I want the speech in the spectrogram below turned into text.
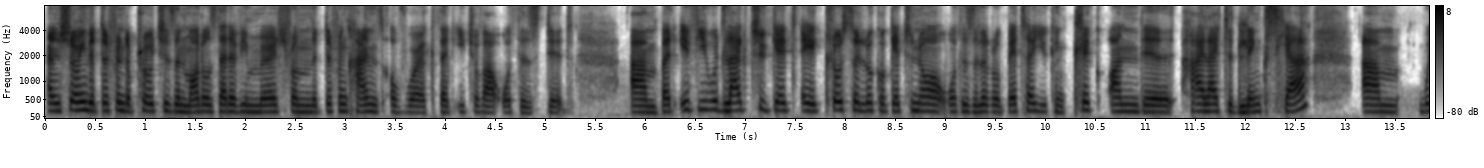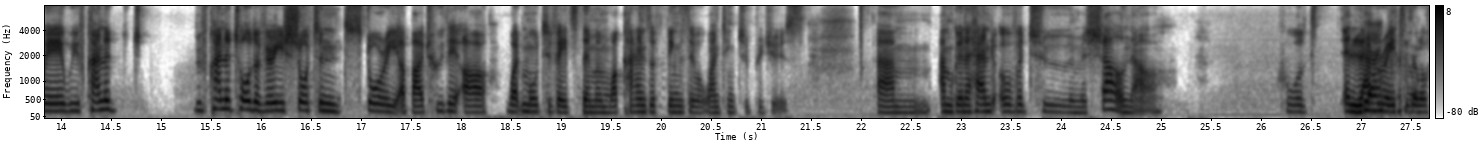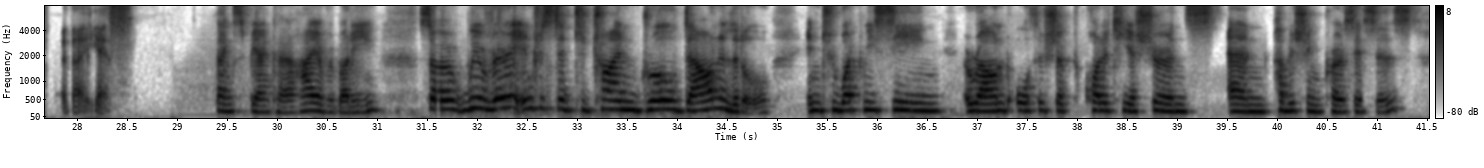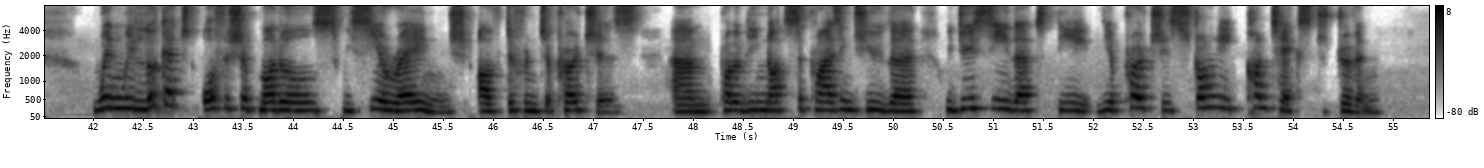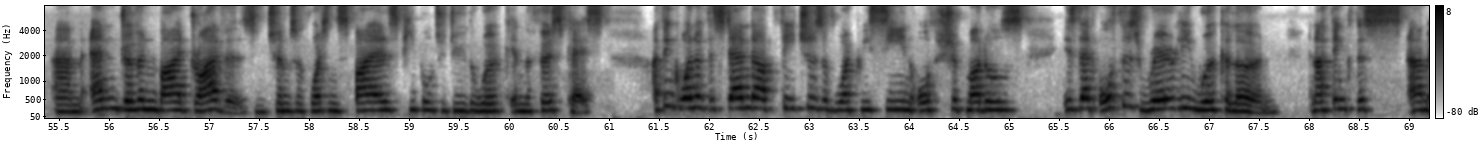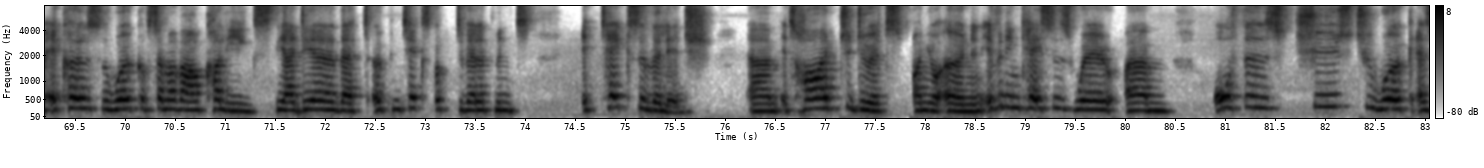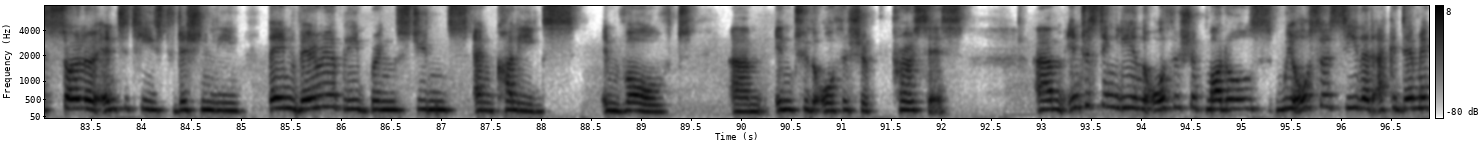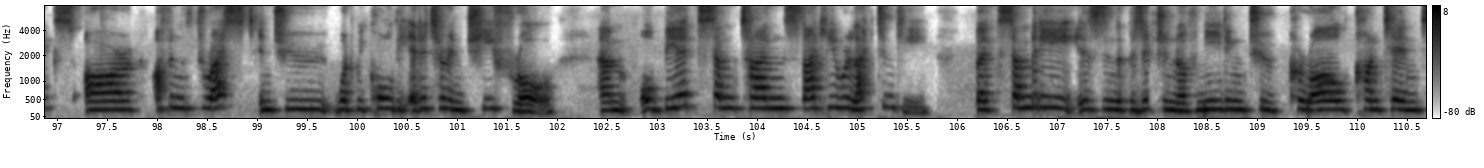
and showing the different approaches and models that have emerged from the different kinds of work that each of our authors did. Um, but if you would like to get a closer look or get to know our authors a little better, you can click on the highlighted links here, um, where we've kind of we've kind of told a very shortened story about who they are, what motivates them, and what kinds of things they were wanting to produce. Um, I'm going to hand over to Michelle now, who will elaborate Bianca. a little further. Yes. Thanks, Bianca. Hi, everybody. So we're very interested to try and drill down a little into what we're seeing around authorship, quality assurance, and publishing processes. When we look at authorship models, we see a range of different approaches. Um, probably not surprising to you, the, we do see that the, the approach is strongly context driven um, and driven by drivers in terms of what inspires people to do the work in the first place. I think one of the standout features of what we see in authorship models is that authors rarely work alone. And I think this um, echoes the work of some of our colleagues, the idea that open textbook development, it takes a village. Um, it's hard to do it on your own. And even in cases where um, authors choose to work as solo entities traditionally, they invariably bring students and colleagues involved um, into the authorship process. Um, interestingly, in the authorship models, we also see that academics are often thrust into what we call the editor-in-chief role. um, albeit sometimes slightly reluctantly, but somebody is in the position of needing to corral content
